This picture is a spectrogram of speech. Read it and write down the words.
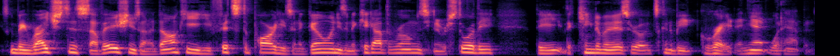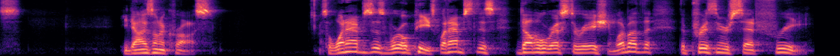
He's going to bring righteousness, salvation. He's on a donkey. He fits the part. He's going to go in. He's going to kick out the Romans. He's going to restore the, the, the kingdom of Israel. It's going to be great. And yet, what happens? He dies on a cross. So, what happens to this world peace? What happens to this double restoration? What about the, the prisoners set free?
